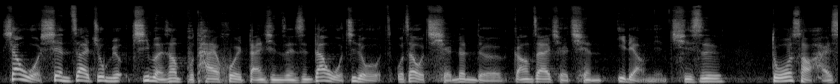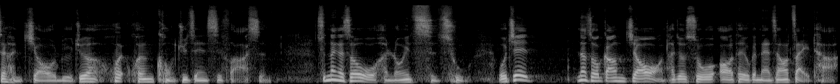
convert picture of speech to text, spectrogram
像我现在就没有，基本上不太会担心这件事情。但我记得我我在我前任的刚在一起的前一两年，其实多少还是很焦虑，就是会会很恐惧这件事发生。所以那个时候我很容易吃醋。我记得那时候刚交往，他就说哦，他有个男生要载他，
